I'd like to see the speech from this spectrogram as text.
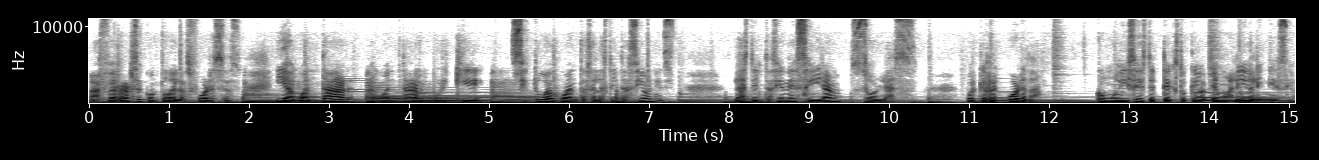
Aferrarse con todas las fuerzas y aguantar, aguantar, porque si tú aguantas a las tentaciones, las tentaciones se irán solas. Porque recuerda, como dice este texto que hemos leído al inicio,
